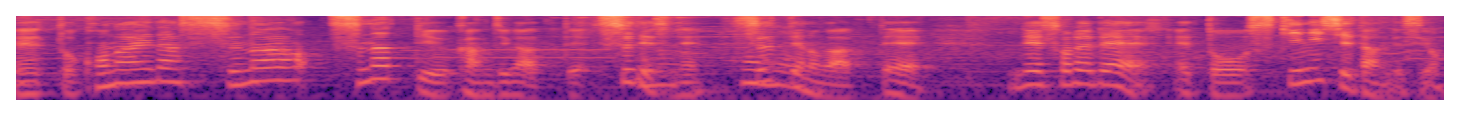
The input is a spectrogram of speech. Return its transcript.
えっとこの間砂砂っていう漢字があって「す」ですね「うんす」っていうのがあってでそれで、えっと、好きにしてたんですよ、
